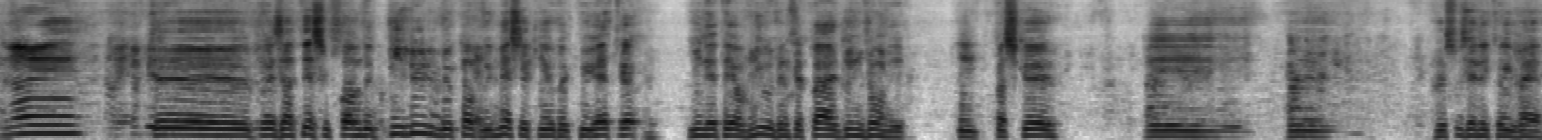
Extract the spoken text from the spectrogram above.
crains de présenter sous forme de pilule, de comprimer ce qui aurait pu être une interview, je ne sais pas, d'une journée. Mm. Parce que et, euh, je suis un écrivain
